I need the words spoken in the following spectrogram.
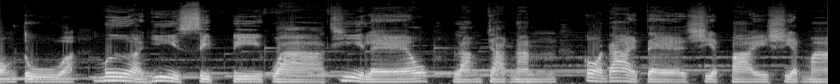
2 ตัว เมื่อ 20 ปีกว่าที่แล้ว หลังจากนั้นก็ได้แต่เฉียดไปเฉียดมา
